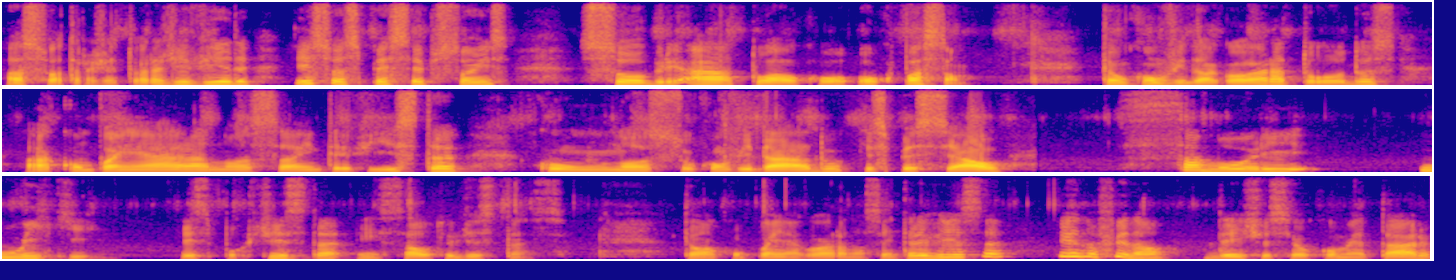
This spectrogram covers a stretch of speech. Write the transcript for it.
a sua trajetória de vida e suas percepções sobre a atual ocupação. Então convido agora a todos a acompanhar a nossa entrevista com o nosso convidado especial, Samori Uiki, esportista em salto de distância. Então acompanhe agora a nossa entrevista e no final deixe seu comentário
